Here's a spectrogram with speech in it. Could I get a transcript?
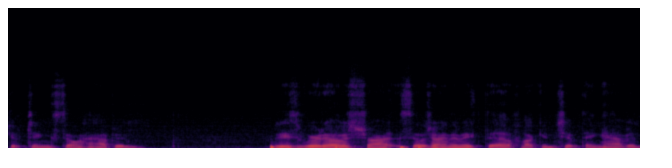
Chip thing still happen? These weirdos try, still trying to make the fucking chip thing happen.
